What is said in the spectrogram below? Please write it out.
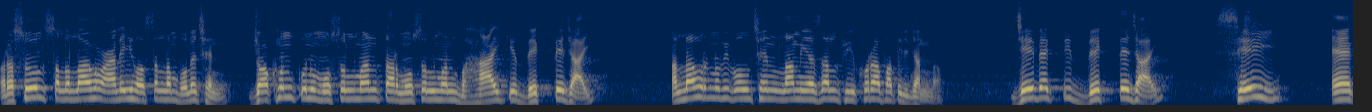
রসুল সাল্লাহ আলী আসাল্লাম বলেছেন যখন কোনো মুসলমান তার মুসলমান ভাইকে দেখতে যায়, আল্লাহর নবী বলছেন, লাম ইয়াজাল ফি খোরাফাতিল জান্না যে ব্যক্তি দেখতে যায়, সেই এক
